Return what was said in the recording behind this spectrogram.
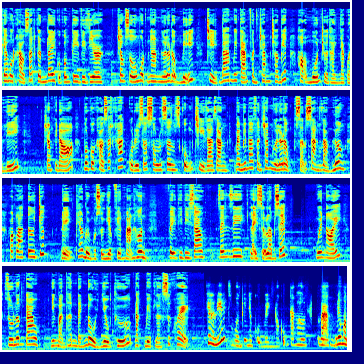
Theo một khảo sát gần đây của công ty Vizier, trong số 1.000 người lao động Mỹ, chỉ 38% cho biết họ muốn trở thành nhà quản lý. Trong khi đó, một cuộc khảo sát khác của Research Solutions cũng chỉ ra rằng 73% người lao động sẵn sàng giảm lương hoặc là từ chức để theo đuổi một sự nghiệp viên mãn hơn. Vậy thì vì sao Gen Z lại sợ làm sếp? Nguyên nói, dù lương cao nhưng bản thân đánh đổi nhiều thứ, đặc biệt là sức khỏe, khi là list nguồn thu nhập của mình nó cũng tăng hơn. Và nhưng mà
